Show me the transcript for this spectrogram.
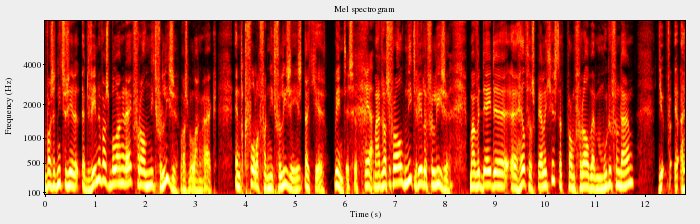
was het niet zozeer het winnen was belangrijk, vooral niet verliezen was belangrijk. En het gevolg van niet verliezen is dat je wint. Dus, ja. Maar het was vooral niet willen verliezen. Maar we deden eh, heel veel spelletjes. Dat kwam vooral bij mijn moeder vandaan. Je, eh,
